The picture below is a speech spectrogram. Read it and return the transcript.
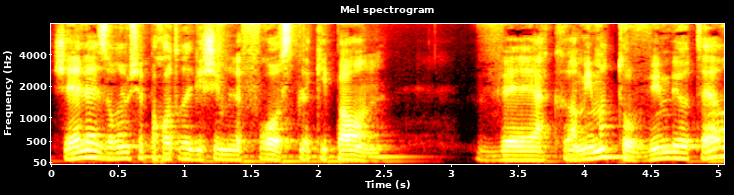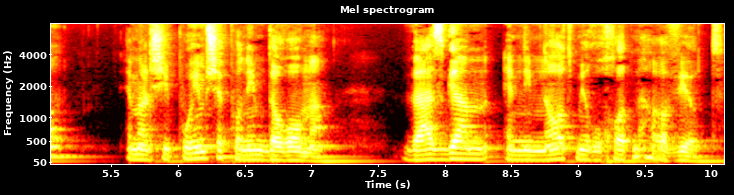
שאלה אזורים שפחות רגישים ל frost, לקיפאון. והכרמים הטובים ביותר הם על שיפועים שפונים דרומה, ואז גם הן נמנעות מרוחות מערביות.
